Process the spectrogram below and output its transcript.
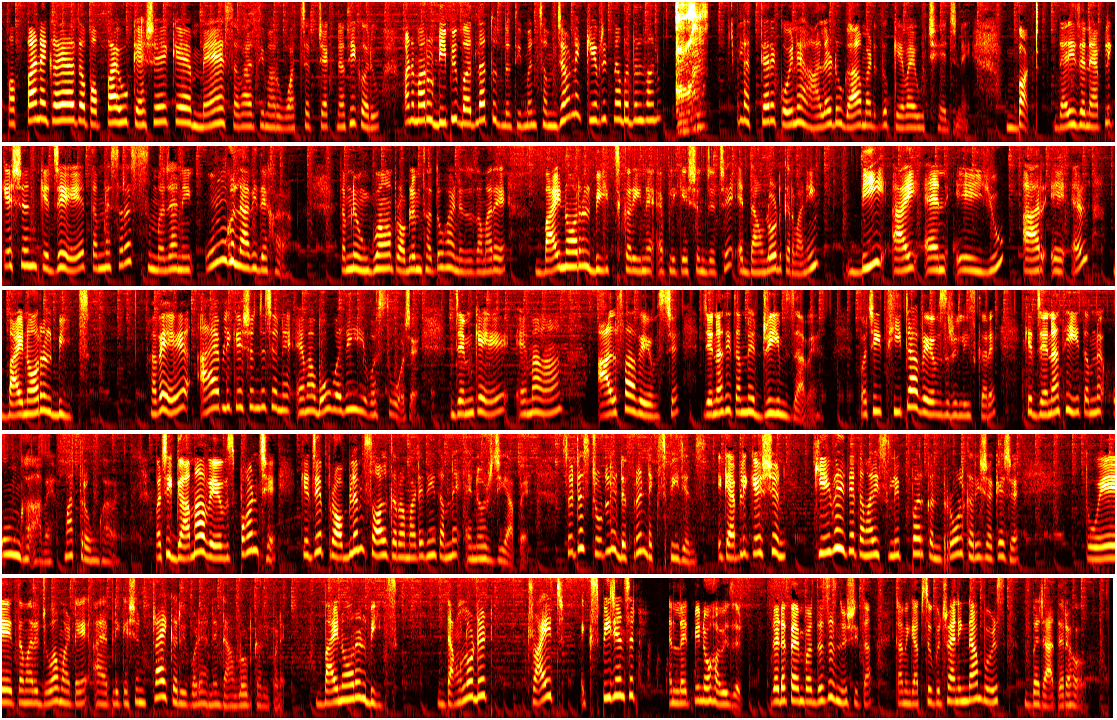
પપ્પાને કહ્યા તો પપ્પા એવું કહેશે કે, મેં સવારથી મારું વોટ્સએપ ચેક નથી કર્યું અને મારું ડીપી બદલાતું જ નથી. મને સમજાવ ને કેવી રીતના બદલવાનું? એટલે અત્યારે કોઈને હાલરડું ગાવા માટે તો કહેવાય એવું છે જ નહીં. But there is an application કે જે તમને સરસ મજાની ઊંઘ લાવી દે ખરા. તમને ઊંઘવામાં પ્રોબ્લેમ થતું હોય ને તો તમારે બાયનોરલ બીચ કરીને એપ્લિકેશન જે છે એ ડાઉનલોડ કરવાની. B I N A U R A L binaural beats હવે આ એપ્લિકેશન જે છે ને એમાં બહુ બધી વસ્તુઓ છે. જેમ કે એમાં આલ્ફા વેવ્સ છે, જેનાથી તમને ડ્રીમ્સ આવે. પછી થીટા વેવ્સ રિલીઝ કરે, કે જેનાથી તમને ઊંઘ આવે, માત્ર ઊંઘ આવે. પછી ગામા વેવ્સ પણ છે કે જે પ્રોબ્લેમ સોલ્વ કરવા માટેની તમને એનર્જી આપે. So it is totally different experience એક એપ્લિકેશન કેવી રીતે તમારી સ્લીપ પર કંટ્રોલ કરી શકે છે, તો એ તમારે જોવા માટે આ એપ્લિકેશન ટ્રાય કરવી પડે અને ડાઉનલોડ કરવી પડે. Binaural beats download it try it experience it and let me know how is it red F M પર this is Nishita coming up super training નામ બજાતે રહો.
